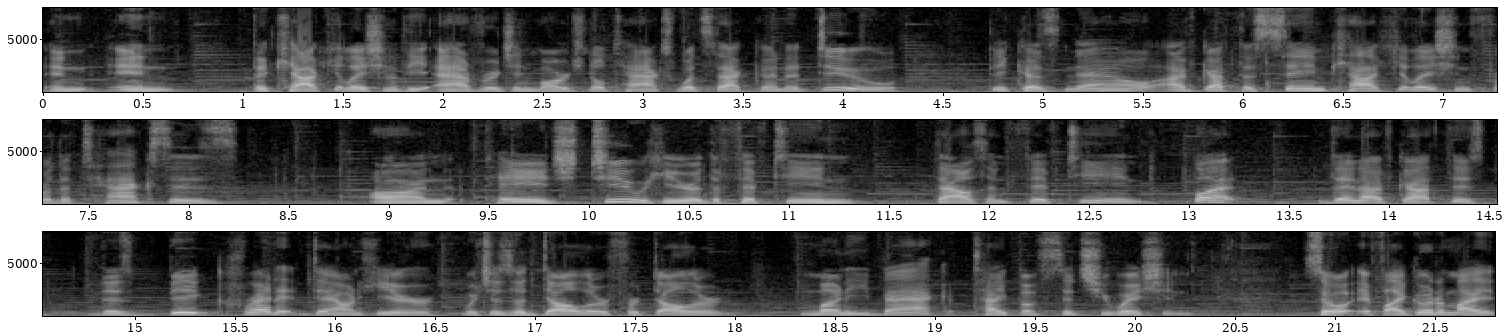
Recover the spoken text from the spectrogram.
in, in the calculation of the average and marginal tax, what's that going to do? Because now I've got the same calculation for the taxes on page two here, the 15,015, but then I've got this this big credit down here, which is a dollar for dollar money back type of situation. So if I go to my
